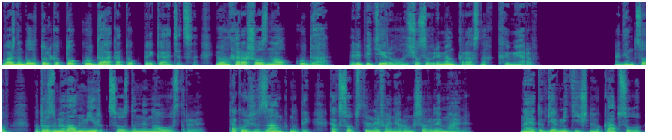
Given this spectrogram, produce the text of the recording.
Важно было только то, куда каток прикатится. И он хорошо знал, куда. Репетировал еще со времен красных khmerов. Одинцов подразумевал мир, созданный на острове, такой же замкнутый, как собственный фанерон Шарлеманя. На эту герметичную капсулу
